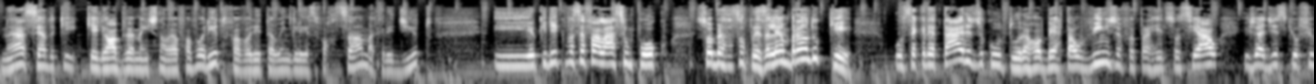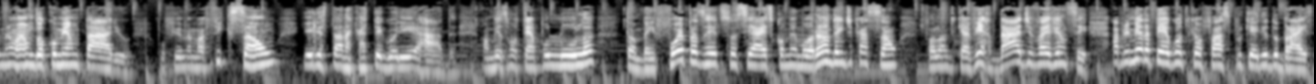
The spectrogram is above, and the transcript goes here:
né? sendo que, que ele obviamente não é o favorito, o favorito é o inglês For Some, acredito. E eu queria que você falasse um pouco sobre essa surpresa. Lembrando que o secretário de Cultura, Roberto Alvim, já foi para a rede social e já disse que o filme não é um documentário. O filme é uma ficção e ele está na categoria errada. Ao mesmo tempo, Lula também foi para as redes sociais comemorando a indicação, falando que a verdade vai vencer. A primeira pergunta que eu faço para o querido Braz:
